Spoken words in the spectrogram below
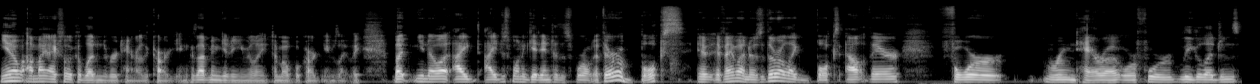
you know, I might actually look at Legend of Runeterra, the card game, because I've been getting really into mobile card games lately. But you know what? I, I just want to get into this world. If there are books, if, if anyone knows, if there are like books out there for Runeterra or for League of Legends,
